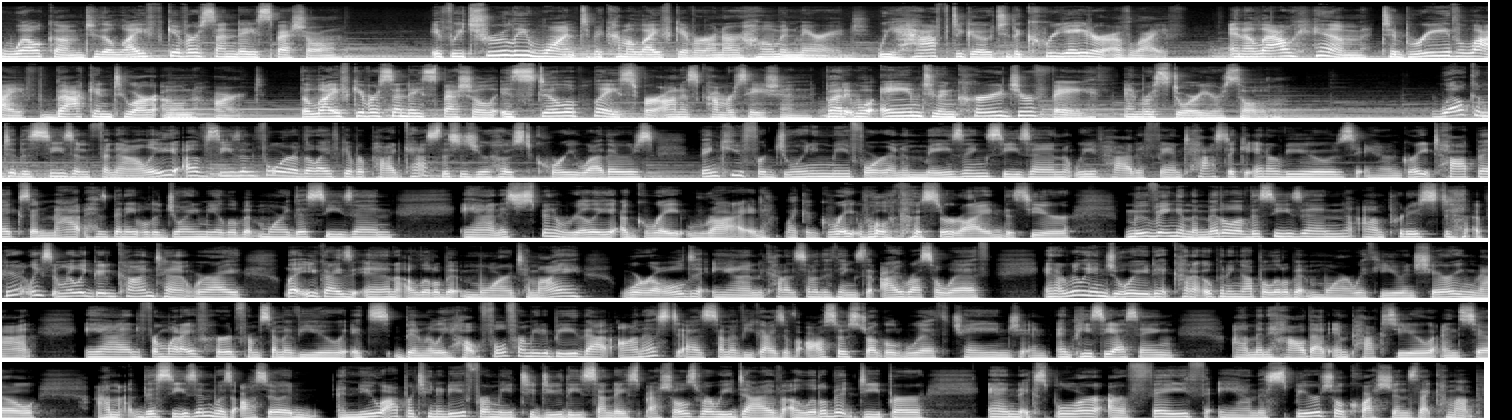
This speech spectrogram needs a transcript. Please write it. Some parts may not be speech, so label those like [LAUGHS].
Welcome to the Life Giver Sunday special. If we truly want to become a life giver in our home and marriage, we have to go to the creator of life and allow him to breathe life back into our own heart. The Life Giver Sunday special is still a place for honest conversation, but it will aim to encourage your faith and restore your soul. Welcome to the season finale of season four of the Life Giver podcast. This is your host, Corie Weathers. Thank you for joining me for an amazing season. We've had fantastic interviews and great topics, and Matt has been able to join me a little bit more this season. And it's just been really a great ride, like a great [LAUGHS] roller coaster ride this year. Moving in the middle of the season um, produced [LAUGHS] apparently some really good content where I let you guys in a little bit more to my world and kind of some of the things that I wrestle with. And I really enjoyed kind of opening up a little bit more with you and sharing that. And from what I've heard from some of you, it's been really helpful for me to be that honest, as some of you guys have also struggled with change and, and PCSing um, and how that impacts you. And so um, this season was also a, a, new opportunity for me to do these Sunday specials where we dive a little bit deeper and explore our faith and the spiritual questions that come up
